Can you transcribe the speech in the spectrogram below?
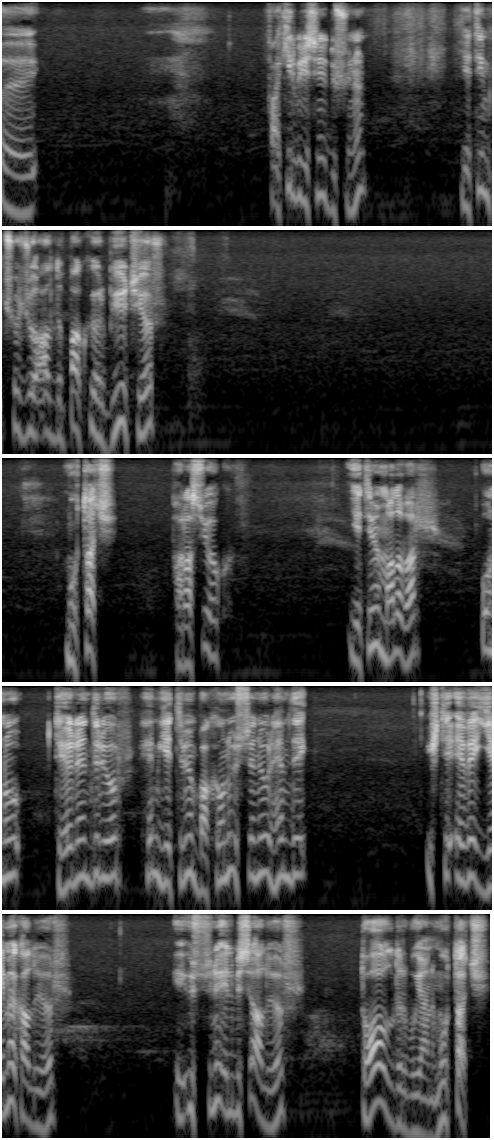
e, fakir birisini düşünün. Yetim çocuğu aldı bakıyor büyütüyor. Muhtaç. Parası yok. Yetimin malı var. Onu değerlendiriyor. Hem yetimin bakımını üstleniyor hem de işte eve yemek alıyor. E, üstüne elbise alıyor. Doğaldır bu yani muhtaç.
